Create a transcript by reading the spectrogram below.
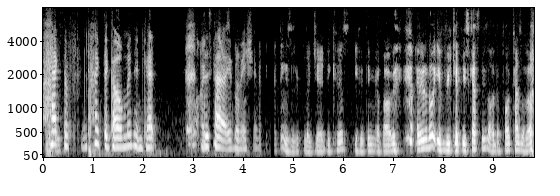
hack the hack the government and get No, I this think kind of it's, information. I think, I think it's legit because if you think about it, I don't know if we can discuss this on the podcast or not.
